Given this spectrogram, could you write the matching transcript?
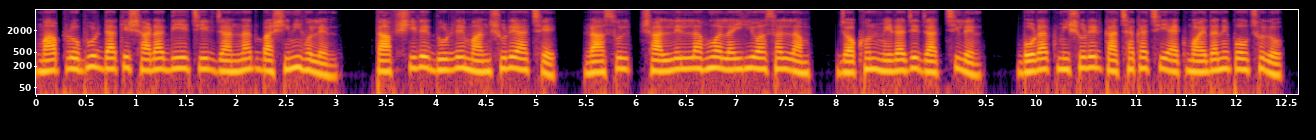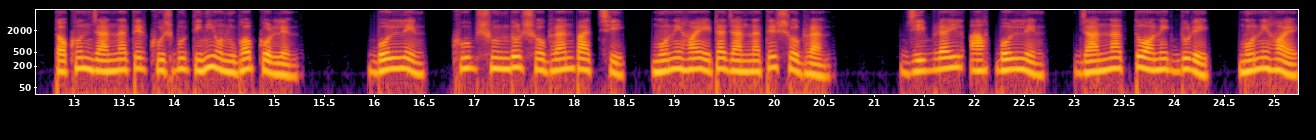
মা প্রভুর ডাকে সাড়া দিয়ে চির জান্নাত বাসিনী হলেন। তাফসিরে দুর্রে মানসুরে আছে, রাসুল সাল্লিল্লাহু আলাইহি ওয়াসাল্লাম যখন মেরাজে যাচ্ছিলেন, বোরাক মিশরের কাছাকাছি এক ময়দানে পৌঁছল, তখন জান্নাতের খুশবু তিনি অনুভব করলেন। বললেন, খুব সুন্দর শোভ্রাণ পাচ্ছি। মনে হয় এটা জান্নাতের শোভ্রাণ জিব্রাইল, আহ, বললেন, জান্নাত তো অনেক দূরে। মনে হয়,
